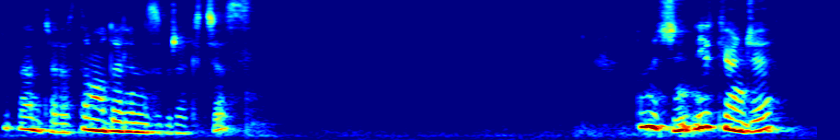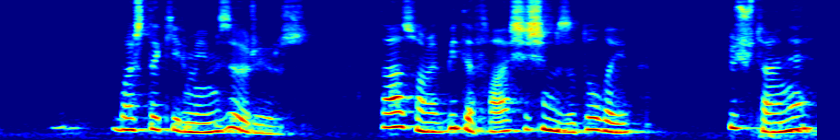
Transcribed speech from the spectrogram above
Şimdi ön tarafta modelimizi bırakacağız. Bunun için ilk önce baştaki ilmeğimizi örüyoruz. Daha sonra bir defa şişimizi dolayıp 3 tane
